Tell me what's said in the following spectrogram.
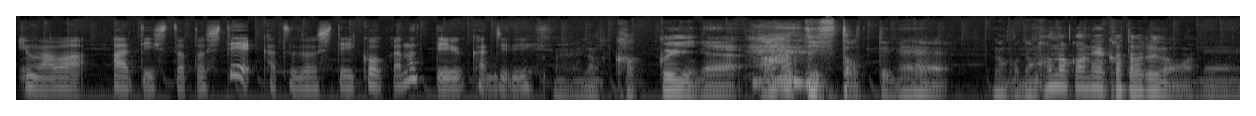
今はアーティストとして活動していこうかなっていう感じです。えーなんかかっこいいね。アーティストってね なんかなかなかね語るのはね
